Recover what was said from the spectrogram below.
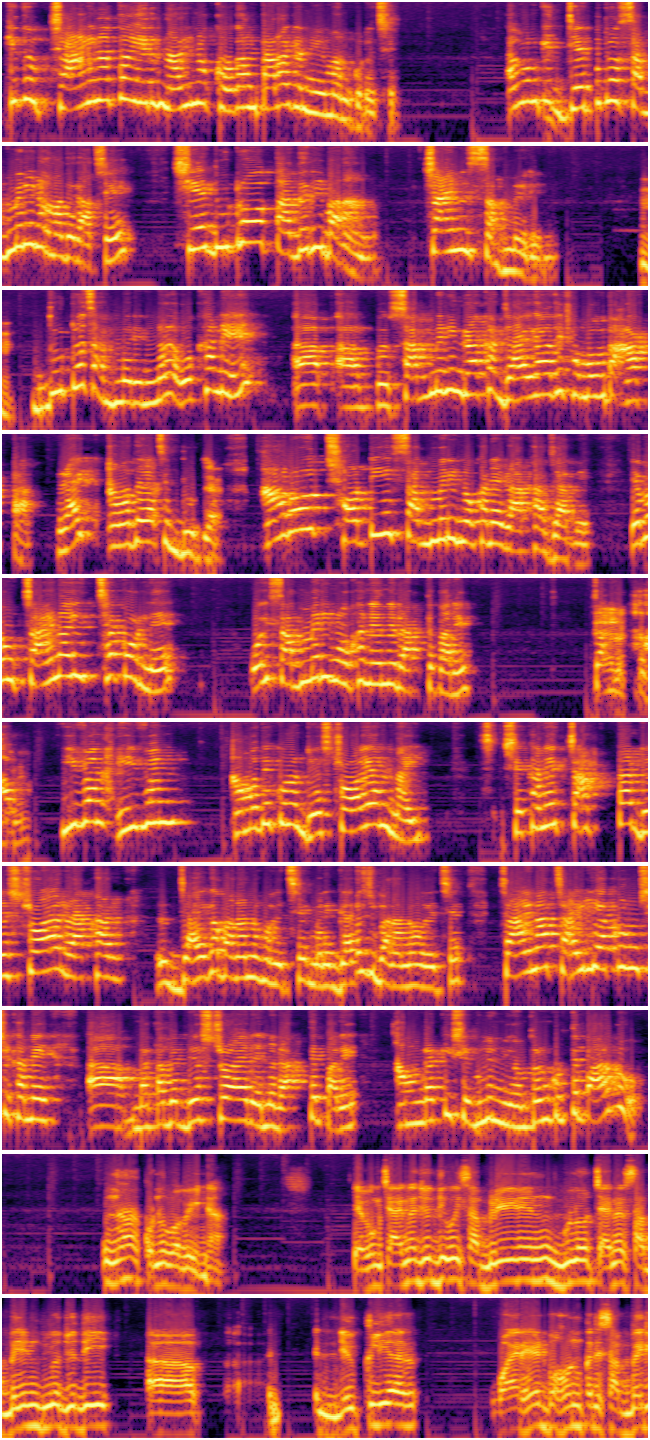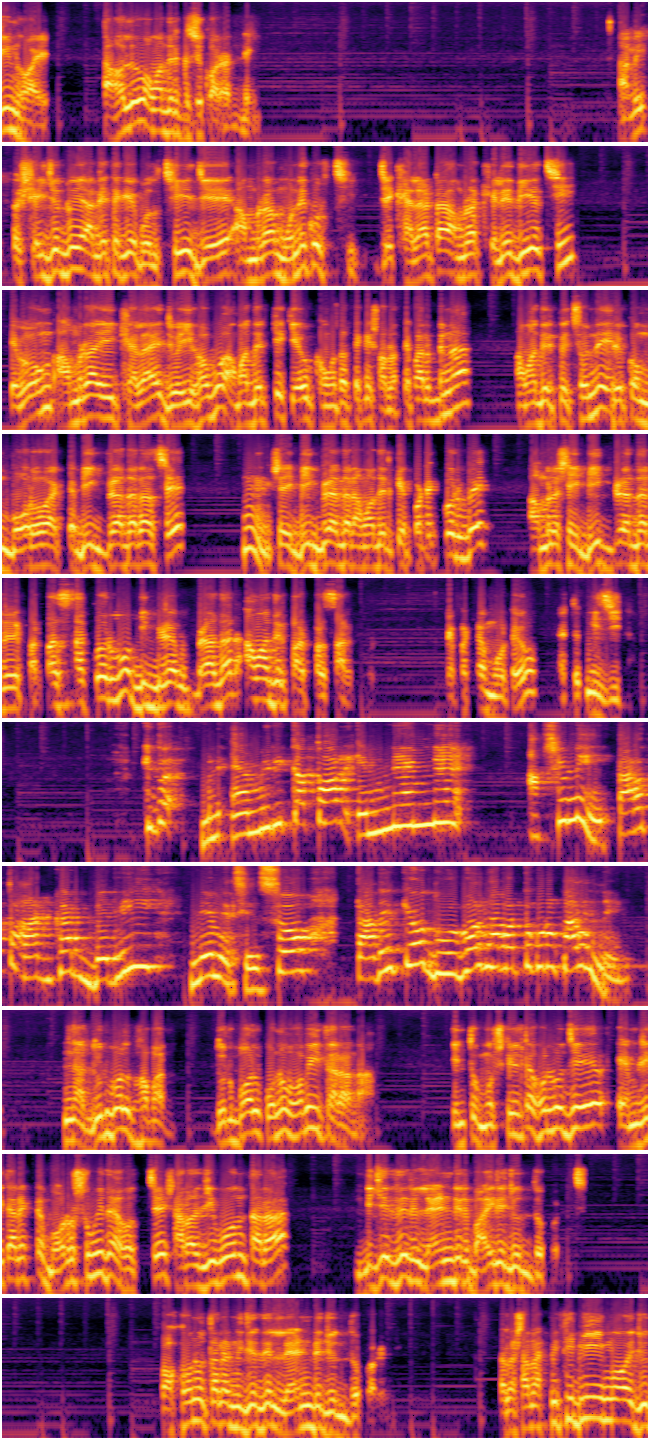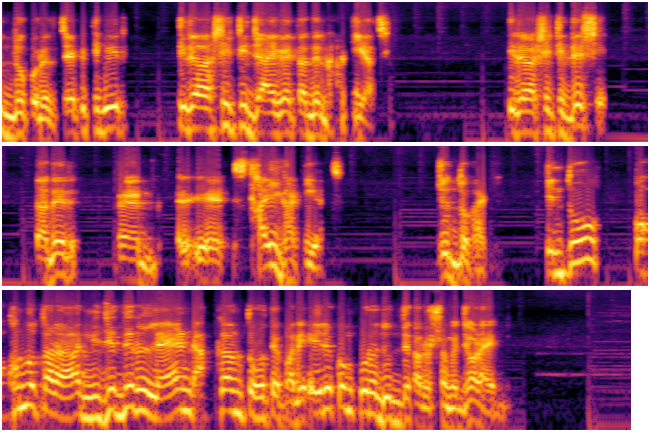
কিন্তু চায়না তো এর নারী নক্ষর কারণ তারা এটা নির্মাণ করেছে। এমনকি যে দুটো সাবমেরিন আমাদের আছে সে দুটো তাদেরই বানানো চাইনিজ সাবমেরিন দুটো সাবমেরিন নয় ওখানে সাবমেরিন রাখার জায়গা আছে সম্ভবত আটটা রাইট আমাদের আছে দুটো। হ্যাঁ। আরও ছটি সাবমেরিন ওখানে রাখা যাবে। এবং চায়না ইচ্ছা করলে ওই সাবমেরিন ওখানে এনে রাখতে পারে। হ্যাঁ, রাখতে পারে। ইভেন ইভেন আমাদের কোনো ডেস্ট্রয়ার নাই। সেখানে চারটা ডেস্ট্রয়ার রাখার জায়গা বানানো হয়েছে মানে গ্যারেজ বানানো হয়েছে। চায়না চাইলে এখন সেখানে তাদের ডেস্ট্রয়ার এনে রাখতে পারে। আমরা কি সেগুলি নিয়ন্ত্রণ করতে পারব? না, কোনোভাবেই না। এবং চায়না যদি ওই সাবমেরিনগুলো চায়নার সাবমেরিনগুলো যদি নিউক্লিয়ার ওয়ারহেড বহনকারী সাবমেরিন হয়, তাহলেও আমাদের কিছু করার নেই। আমি সেই জন্যই আগে থেকে বলছি যে আমরা মনে করছি যে খেলাটা আমরা খেলে দিয়েছি এবং আমরা এই খেলায় জয়ী হব। আমাদেরকে কেউ ক্ষমতা থেকে সরাতে পারবে না। আমাদের পেছনে এরকম বড় একটা বিগ ব্রাদার আছে। হুম, সেই বিগ ব্রাদার আমাদেরকে প্রোটেক্ট করবে। আমরা সেই বিগ ব্রাদারের পারপাস সার্ভ করব। বিগ ব্রাদার আমাদের পারপাস সার্ভ করবে। ব্যাপারটা মোটেও এত ইজি না। কিন্তু মানে আমেরিকা তো আর এমনি এমনি আসেনি। তারা তো আটঘাট বেঁধেই নেমেছে। সো তাদেরকেও দুর্বল ভাবার তো কোনো কারণ নেই। না, দুর্বল ভাবার দুর্বল কোনোভাবেই তারা না। কিন্তু মুশকিলটা হলো যে আমেরিকার একটা বড় সুবিধা হচ্ছে, সারা জীবন তারা নিজেদের ল্যান্ডের বাইরে যুদ্ধ করেছে। কখনো তারা নিজেদের ল্যান্ডে যুদ্ধ করেনি। তারা সারা পৃথিবীময় যুদ্ধ করেছে। পৃথিবীর তিরাশিটি জায়গায় তাদের ঘাঁটি আছে। তিরাশিটি দেশে তাদের স্থায়ী ঘাঁটি আছে, যুদ্ধ ঘাঁটি। কিন্তু কখনো তারা নিজেদের ল্যান্ড আক্রান্ত হতে পারে এরকম কোনো যুদ্ধে কারোর সঙ্গে জড়ায়নি।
